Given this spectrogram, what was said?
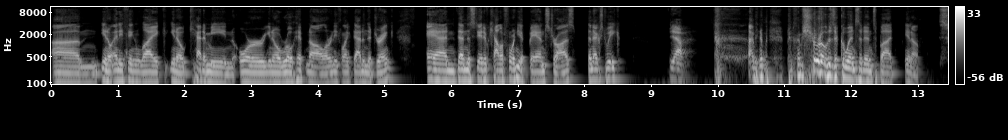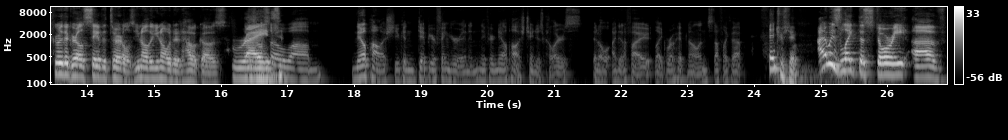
um, you know, anything like you know ketamine or you know rohypnol or anything like that in the drink. And then the state of California banned straws the next week. Yeah. I mean, I'm sure it was a coincidence, but you know, Screw the girls, save the turtles. You know. You know what it, how it goes. right? There's also um, nail polish. You can dip your finger in, and if your nail polish changes colors, it'll identify like rohypnol and stuff like that. Interesting. I always like the story of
